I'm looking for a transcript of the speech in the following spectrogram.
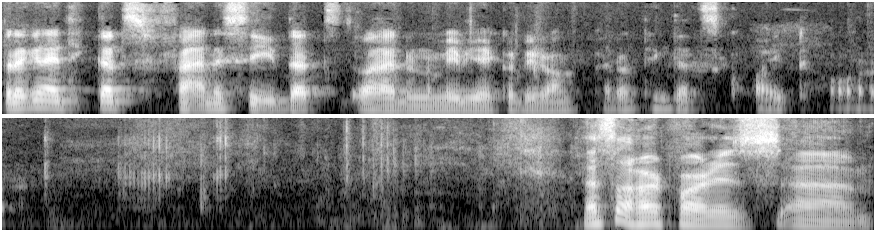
But again, I think that's fantasy. That's oh, I don't know. Maybe I could be wrong. I don't think that's quite horror. That's the hard part is um,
